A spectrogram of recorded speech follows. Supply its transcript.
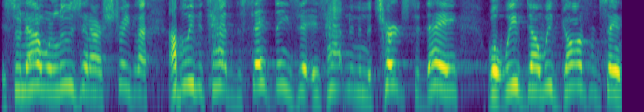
And so now we're losing our strength. And I, I believe it's happening. The same things that is happening in the church today. What we've done, we've gone from saying,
